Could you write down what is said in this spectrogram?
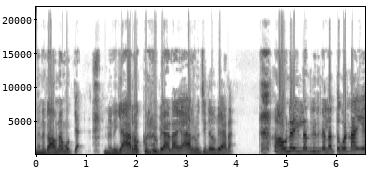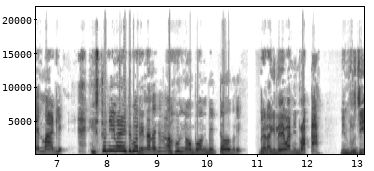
ನನಗ ಅವನ ಮುಖ್ಯ ನನಗೆ ಯಾರ ರೊಕ್ಕನೂ ಬೇಡ ಯಾರ ರುಚಿನೂ ಬೇಡ ಅವನ ಇಲ್ಲಂದ್ರೆ ಇದನ್ನೆಲ್ಲ ತಗೊಂಡ್ ನಾ ಏನ್ ಮಾಡ್ಲಿ ಇಷ್ಟು ನೀವೇ ಇಟ್ಕೋರಿ ನನಗೆ ಅವನೊಬ್ಬನ್ ಬಿಟ್ಟು ಹೋಗ್ರಿ ಬೇಡಾಗಿಲ್ಲೇವ ನಿನ್ ರೊಕ್ಕ ನಿನ್ ರುಚಿ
